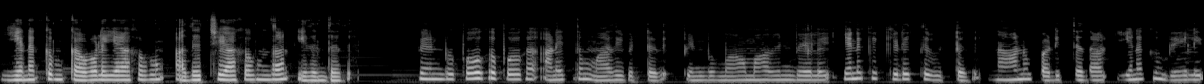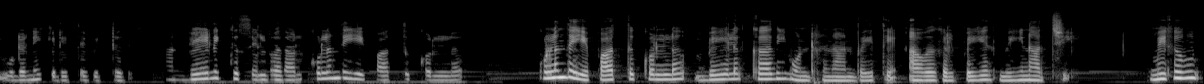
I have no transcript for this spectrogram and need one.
எனக்கும் கவலையாகவும் அதிர்ச்சியாகவும் தான் இருந்தது. பின்பு போக போக அனைத்தும் மாறிவிட்டது. பின்பு மாமாவின் வேலை எனக்கு கிடைத்து விட்டது. நானும் படித்ததால் எனக்கும் வேலை உடனே கிடைத்து விட்டது. நான் வேலைக்கு செல்வதால் குழந்தையை பார்த்து கொள்ள குழந்தையை பார்த்து கொள்ள வேலைக்காரி ஒன்று நான் வைத்தேன். அவர்கள் பெயர் மீனாட்சி. மிகவும்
